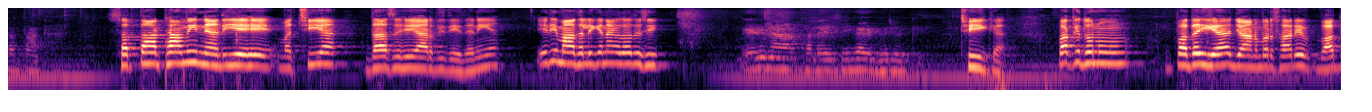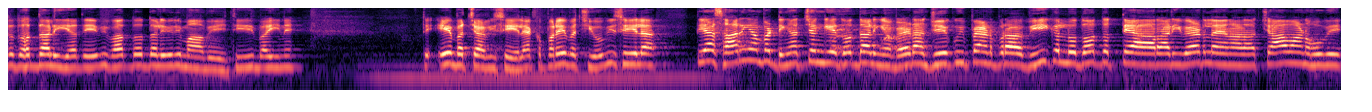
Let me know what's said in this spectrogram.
7 8 7-8 ਮਹੀਨਿਆਂ ਦੀ ਇਹ ਮੱਛੀ ਆ 10000 ਦੀ ਦੇ ਦੇਣੀ ਆ। ਇਹਦੀ ਮਾਂ ਥੱਲੇ ਕਿੰਨਾ ਉਹਦਾ ਤੁਸੀਂ? ਇਹਦੇ ਨਾਲ ਥੱਲੇ ਸੀਗਾ ਫਿਰ ਉੱਤੇ ਠੀਕ ਆ। ਬਾਕੀ ਤੁਹਾਨੂੰ ਪਤਾ ਹੀ ਆ ਜਾਨਵਰ ਸਾਰੇ ਵੱਧ ਦੁੱਧ ਵਾਲੀ ਆ ਤੇ ਇਹ ਵੀ ਵੱਧ ਦੁੱਧ ਵਾਲੀ ਉਹਦੀ ਮਾਂ ਵੇਚਤੀ ਸੀ ਬਾਈ ਨੇ। ਤੇ ਇਹ ਬੱਚਾ ਵੀ ਸੇਲ ਆ ਇੱਕ ਪਰੇ ਬੱਚੀ ਉਹ ਵੀ ਸੇਲ ਆ। ਤੇ ਆ ਸਾਰੀਆਂ ਵੱਡੀਆਂ ਚੰਗੇ ਦੁੱਧ ਵਾਲੀਆਂ ਵਹਿੜਾਂ ਜੇ ਕੋਈ ਭੈਣ ਭਰਾ 20 ਕਿਲੋ ਦੁੱਧ ਤਿਆਰ ਵਾਲੀ ਵਹਿੜ ਲੈਣ ਵਾਲਾ ਚਾਹਵਾਨ ਹੋਵੇ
